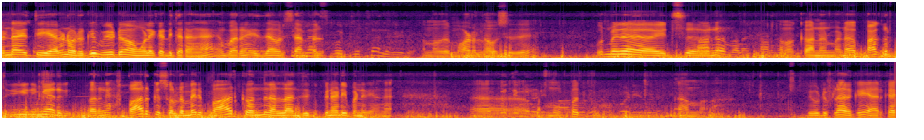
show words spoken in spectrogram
ரெண்டாயிரத்தி இரநூறுக்கு வீடும் அவங்களே கட்டித்தராங்க. பாருங்கள் இதுதான் ஒரு சாம்பிள் நம்ம ஒரு மாடல் ஹவுஸ் இது. உண்மையில இட்ஸ் என்ன? ஆமாம் கார்னர் மேடம் பார்க்குறதுக்கு இனிமையாக இருக்குது பாருங்கள் பார்க்கு சொல்கிற மாதிரி பார்க் வந்து நல்லா இதுக்கு பின்னாடி பண்ணியிருக்காங்க முப்பத் ஆமாம் பியூட்டிஃபுல்லாக இருக்குது யாருக்கா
